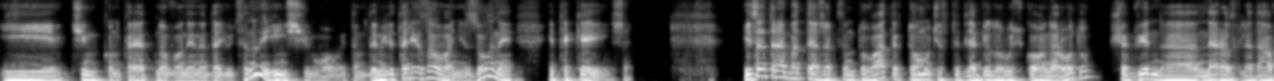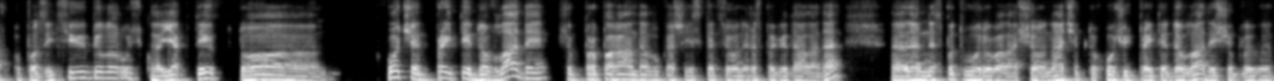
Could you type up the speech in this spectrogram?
і чим конкретно вони надаються. Ну і інші умови, там демілітаризовані зони і таке інше. І це треба теж акцентувати, в тому числі для білоруського народу, щоб він е, не розглядав опозицію білоруську як тих, хто хоче прийти до влади, щоб пропаганда Лукашиська цього не розповідала, да? е, не спотворювала, що, начебто, хочуть прийти до влади, щоб ви-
